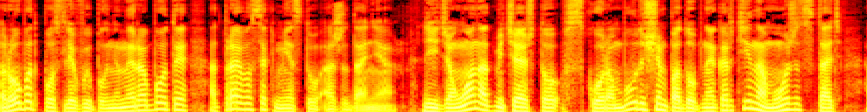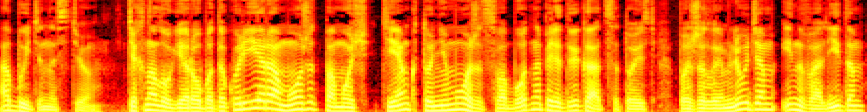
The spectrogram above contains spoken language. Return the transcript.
Робот после выполненной работы отправился к месту ожидания. Ли Джон отмечает, что в скором будущем подобная картина может стать обыденностью. Технология робота-курьера может помочь тем, кто не может свободно передвигаться, то есть пожилым людям, инвалидам,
